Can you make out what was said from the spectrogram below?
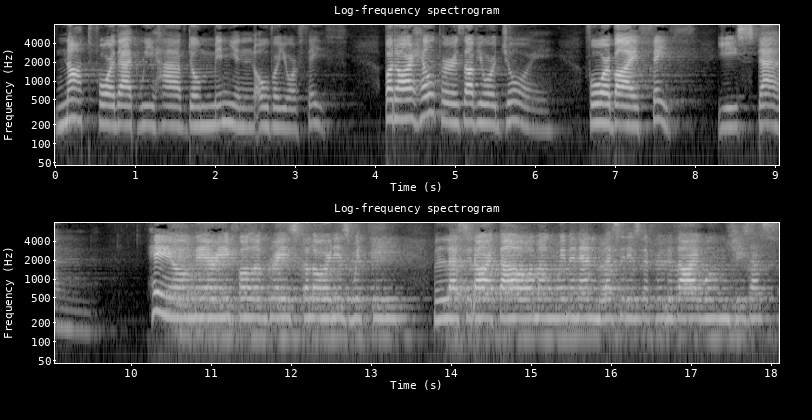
Not for that we have dominion over your faith, but are helpers of your joy, for by faith ye stand. Hail Mary, full of grace, the Lord is with thee. Blessed art thou among women, and blessed is the fruit of thy womb, Jesus.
